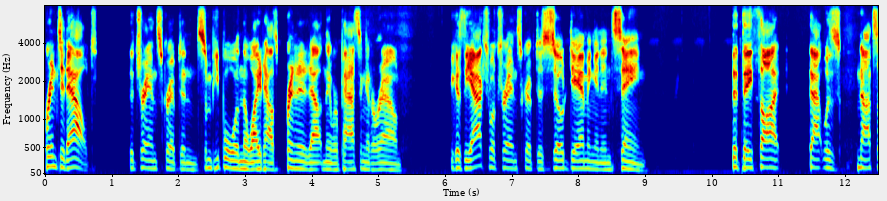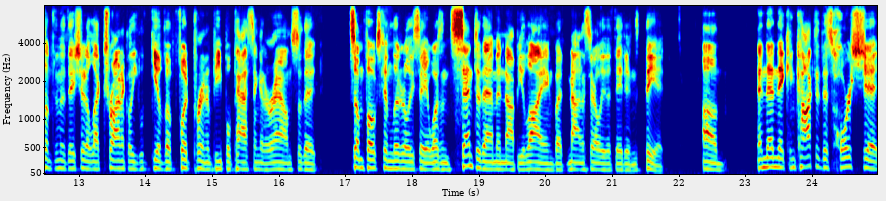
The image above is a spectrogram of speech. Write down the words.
printed out the transcript and some people in the White House printed it out and they were passing it around because the actual transcript is so damning and insane that they thought that was not something that they should electronically give a footprint of people passing it around so that some folks can literally say it wasn't sent to them and not be lying, but not necessarily that they didn't see it. Um, and then they concocted this horseshit,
